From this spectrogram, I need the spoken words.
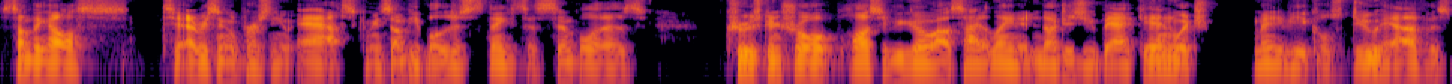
something else to every single person you ask. I mean, some people just think it's as simple as cruise control. Plus, if you go outside a lane, it nudges you back in, which many vehicles do have, as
